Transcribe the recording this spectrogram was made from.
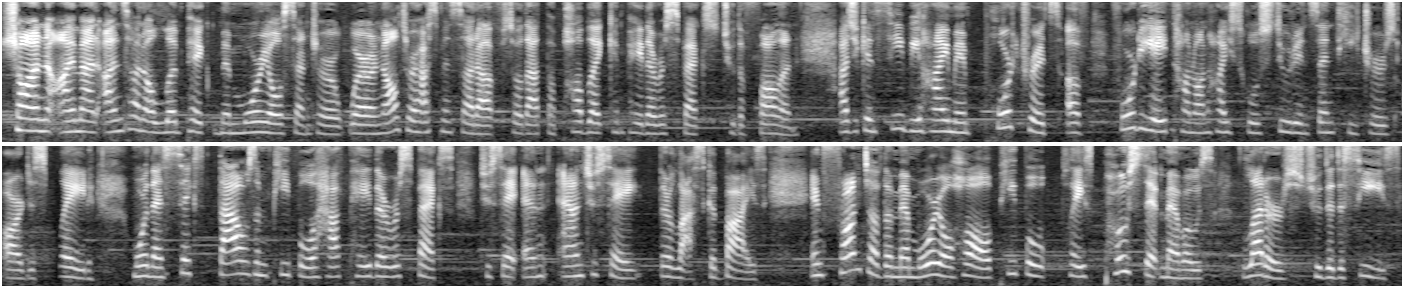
Sean, I'm at Ansan Olympic Memorial Center where an altar has been set up so that the public can pay their respects to the fallen. As you can see behind me, portraits of 48 Danwon High School students and teachers are displayed. More than 6,000 people have paid their respects to say and, and to say their last goodbyes. In front of the memorial hall, people place post-it memos, letters to the deceased.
